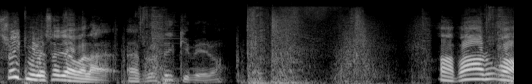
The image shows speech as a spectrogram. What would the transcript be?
straight key ပဲဆွဲပြပါလားအဲ bro straight key ပဲတော့အာဘာလို့ဟာ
